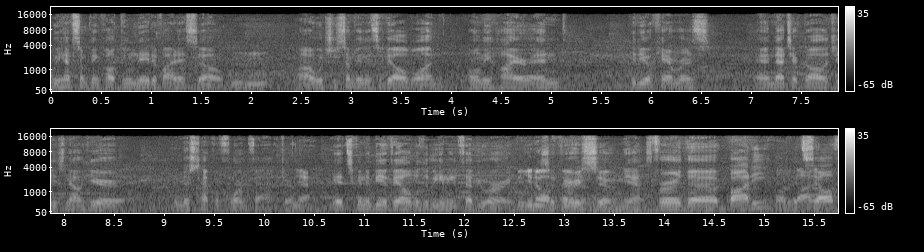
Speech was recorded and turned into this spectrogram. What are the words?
We have something called Dual Native ISO, uh, which is something that's available on only higher end video cameras, and that technology is now here in this type of form factor. Yeah. It's going to be available at the beginning of February. Beginning so of very February. soon, yes. For the body For the body. itself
